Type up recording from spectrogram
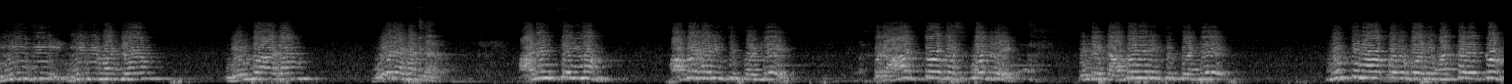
நீதி நீதிமன்றம் நிர்வாகம் ஊடகங்கள் அனைத்தையும் அபகரித்துக் கொண்டு ஒரு ஆக்டோபஸ் போன்று இன்றைக்கு அபகரித்துக் கொண்டு நூத்தி நாற்பது கோடி மக்களுக்கும்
